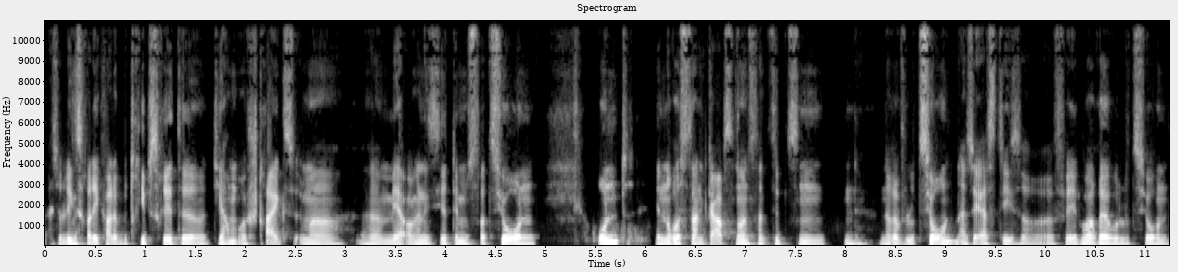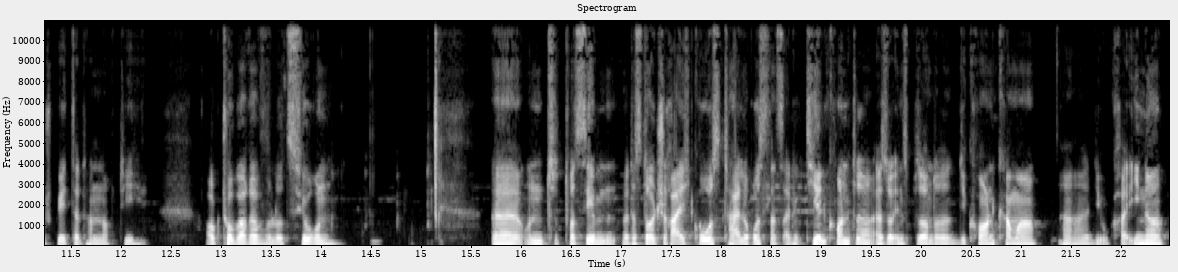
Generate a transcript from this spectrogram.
also linksradikale Betriebsräte, die haben Streiks immer äh, mehr organisiert, Demonstrationen. Und in Russland gab es 1917 eine Revolution, also erst diese Februarrevolution, später dann noch die Oktoberrevolution. Äh, und trotzdem das Deutsche Reich große Teile Russlands annektieren konnte, also insbesondere die Kornkammer, äh, die Ukraine,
